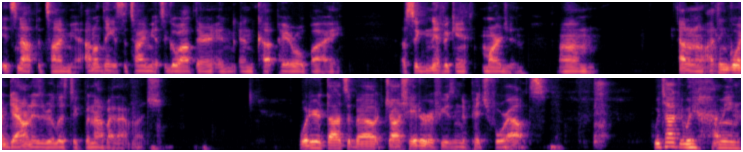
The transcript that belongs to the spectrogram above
it's not the time yet. I don't think it's the time yet to go out there and and cut payroll by a significant margin. Um, I don't know. I think going down is realistic, but not by that much. What are your thoughts about Josh Hader refusing to pitch four outs? We talked. We, I mean,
